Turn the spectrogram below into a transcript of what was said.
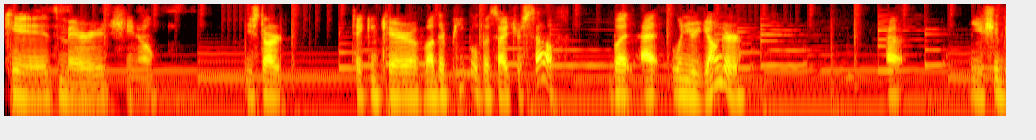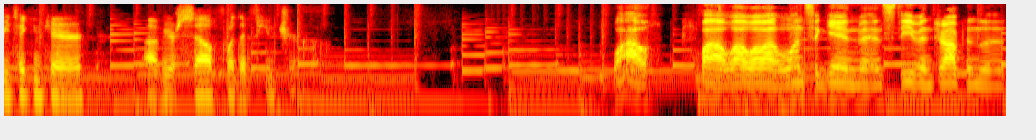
kids marriage you know you start taking care of other people besides yourself. But at, when you're younger, uh, you should be taking care of yourself for the future. Wow. Wow, wow, wow, wow. Once again, man, Stephen dropping the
